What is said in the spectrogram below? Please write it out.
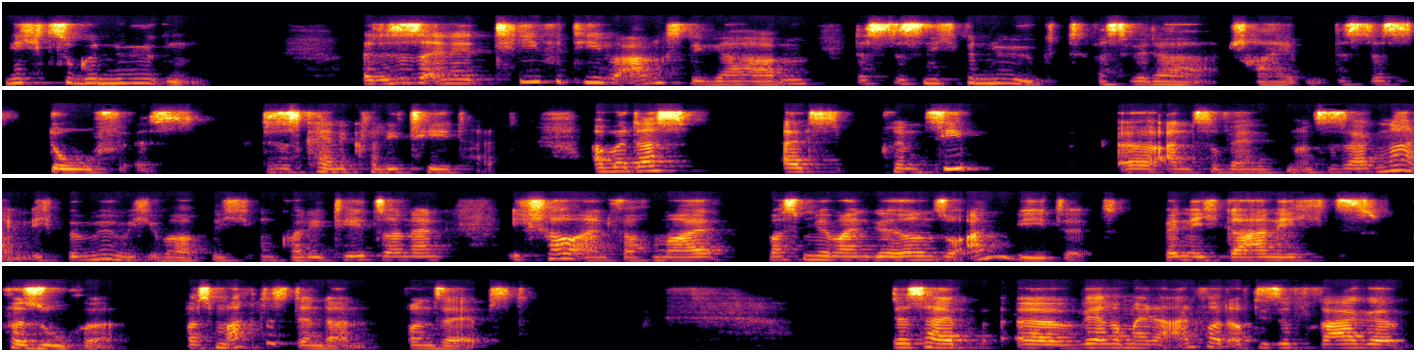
nicht zu genügen. Also das ist eine tiefe, tiefe Angst, die wir haben, dass das nicht genügt, was wir da schreiben, dass das doof ist, dass es keine Qualität hat. Aber das als Prinzip äh, anzuwenden und zu sagen, nein, ich bemühe mich überhaupt nicht um Qualität, sondern ich schaue einfach mal, was mir mein Gehirn so anbietet, wenn ich gar nichts versuche. Was macht es denn dann von selbst? Deshalb äh, wäre meine Antwort auf diese Frage,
